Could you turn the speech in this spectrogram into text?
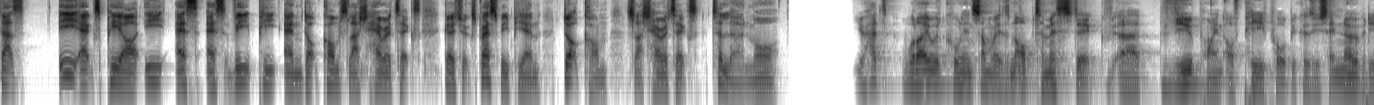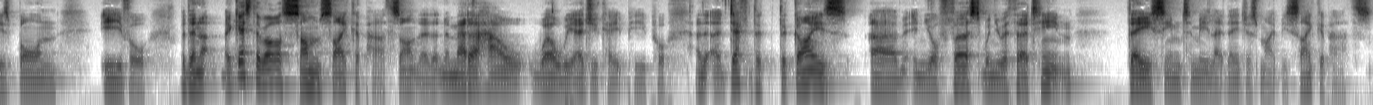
That's expressvpn.com slash heretics. Go to expressvpn.com slash heretics to learn more. You had what I would call, in some ways, an optimistic uh, viewpoint of people because you say nobody's born evil. But then I guess there are some psychopaths, aren't there, that no matter how well we educate people, and uh, def- the, the guys um, in your first, when you were 13, they seem to me like they just might be psychopaths.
